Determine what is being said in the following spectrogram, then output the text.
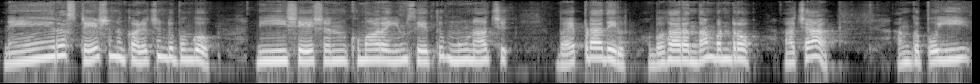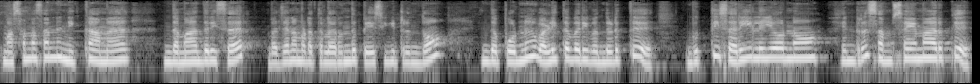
நேரா ஸ்டேஷனுக்கு அழைச்சுண்டு போங்கோ. நீ சேஷன் குமாரையும் சேர்த்து மூணாச்சு. பயப்படாதேல் உபகாரம் தான் பண்றோம். ஆச்சா? அங்க போய் மசமசன்னு நிக்காம இந்த மாதிரி சார் பஜன மடத்துல இருந்து பேசிக்கிட்டு இருந்தோம். இந்த பொண்ணு வழி தவறி வந்துடுத்து புத்தி சரியில்லையோன்னோ என்று சம்சயமா இருக்கு.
